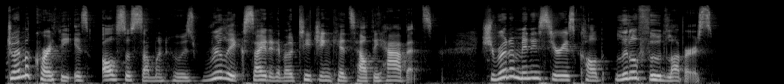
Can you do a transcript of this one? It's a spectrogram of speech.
Joy McCarthy is also someone who is really excited about teaching kids healthy habits. She wrote a mini series called Little Food Lovers.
